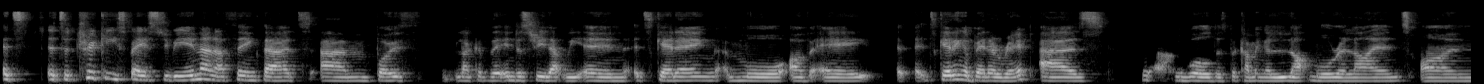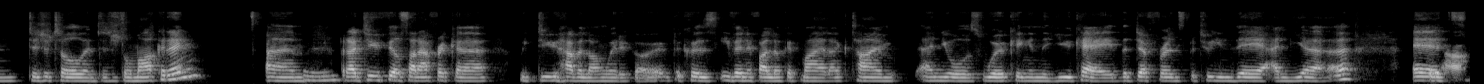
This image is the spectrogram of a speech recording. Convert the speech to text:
it's it's a tricky space to be in, and I think that um, both like the industry that we in, it's getting more of a it's getting a better rep as yeah. the world is becoming a lot more reliant on digital and digital marketing. Um, mm. But I do feel South Africa, we do have a long way to go because even if I look at my like time and yours working in the UK, the difference between there and here, it's yeah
